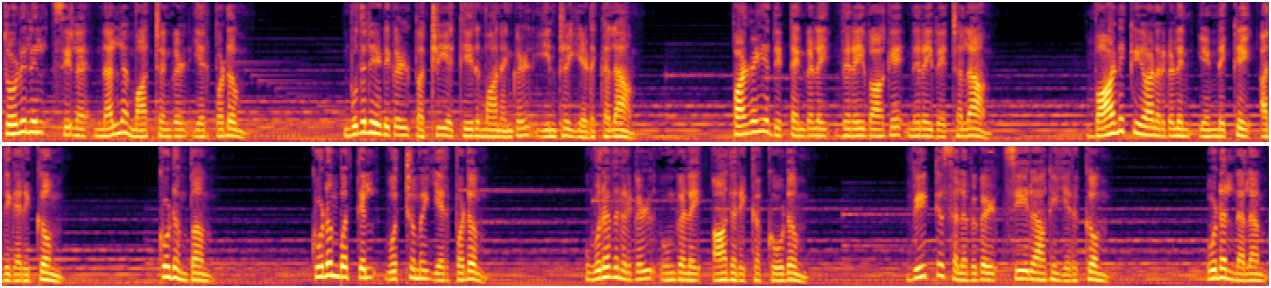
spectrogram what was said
தொழிலில் சில நல்ல மாற்றங்கள் ஏற்படும். முதலீடுகள் பற்றிய தீர்மானங்கள் இன்று எடுக்கலாம். பழைய திட்டங்களை விரைவாக நிறைவேற்றலாம். வாடிக்கையாளர்களின் எண்ணிக்கை அதிகரிக்கும். குடும்பம். குடும்பத்தில் ஒற்றுமை ஏற்படும். உறவினர்கள் உங்களை ஆதரிக்கக்கூடும். வீட்டு செலவுகள் சீராக இருக்கும். உடல் நலம்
